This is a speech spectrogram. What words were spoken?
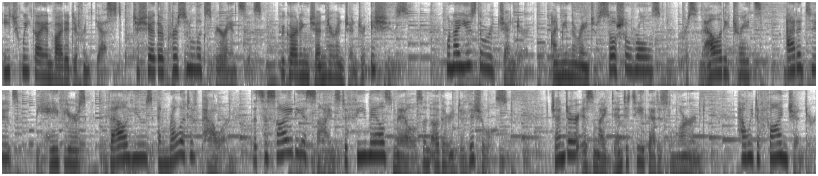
Each week, I invite a different guest to share their personal experiences regarding gender and gender issues. When I use the word gender, I mean the range of social roles, personality traits, attitudes, behaviors, values, and relative power that society assigns to females, males, and other individuals. Gender is an identity that is learned. How we define gender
